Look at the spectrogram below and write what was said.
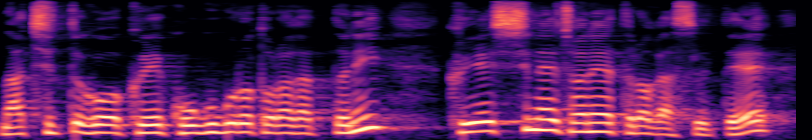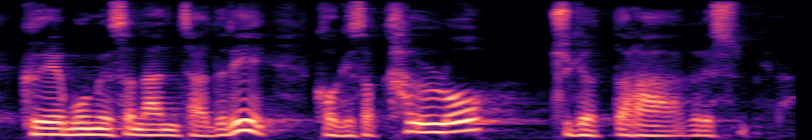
낯이 뜨고 그의 고국으로 돌아갔더니 그의 신의 전에 들어갔을 때 그의 몸에서 난 자들이 거기서 칼로 죽였더라 그랬습니다.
